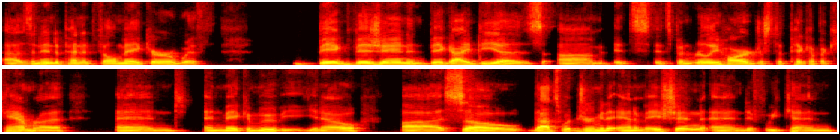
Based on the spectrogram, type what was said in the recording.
as an independent filmmaker with big vision and big ideas, um, it's it's been really hard just to pick up a camera and and make a movie you know? Uh so that's what drew me to animation. And if we can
